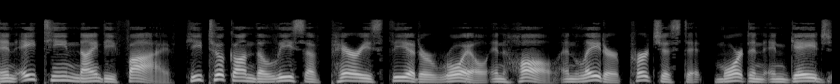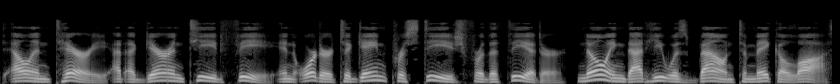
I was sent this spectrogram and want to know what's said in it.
In 1895, he took on the lease of Parry's Theatre Royal in Hull and later purchased it. Morton engaged Ellen Terry at a guaranteed fee in order to gain prestige for the theatre, knowing that he was bound to make a loss.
